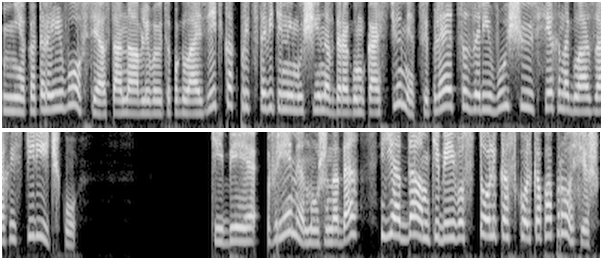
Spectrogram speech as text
Некоторые и вовсе останавливаются поглазеть, как представительный мужчина в дорогом костюме цепляется за ревущую всех на глазах истеричку. «Тебе время нужно, да? Я дам тебе его столько, сколько попросишь».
